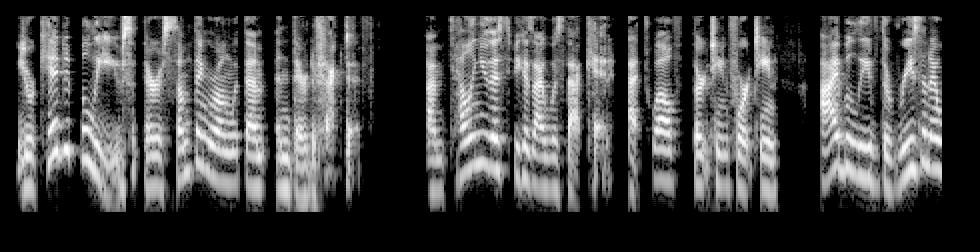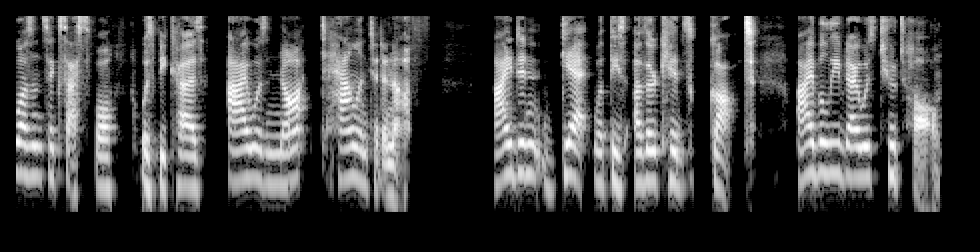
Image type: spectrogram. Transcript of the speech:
Your kid believes there is something wrong with them and they're defective. I'm telling you this because I was that kid at 12, 13, 14. I believed the reason I wasn't successful was because I was not talented enough. I didn't get what these other kids got. I believed I was too tall.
